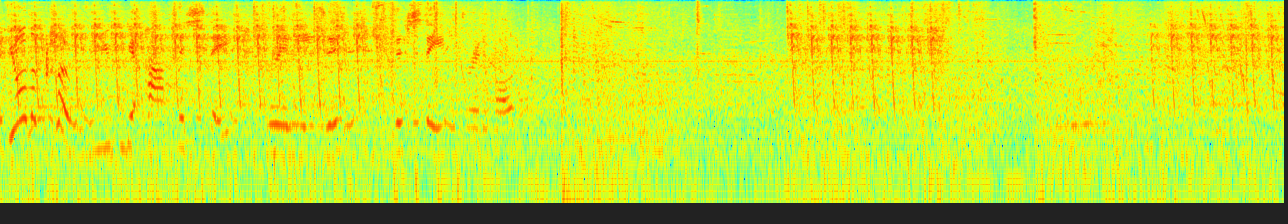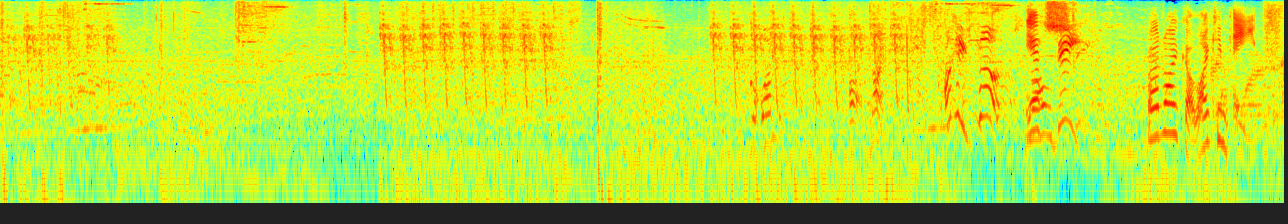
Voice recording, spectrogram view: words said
If you're the clone you can get past this stage, really easy. This stage is really hard. Got one. Oh, nice. Okay, first. Yes. Where did I go? I came eighth.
